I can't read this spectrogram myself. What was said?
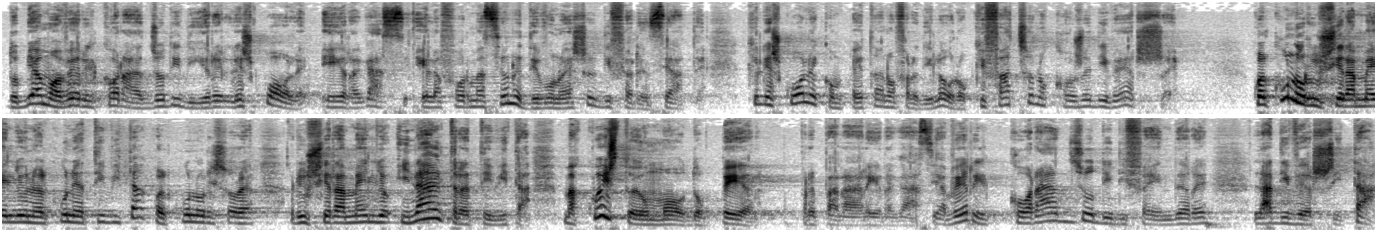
Dobbiamo avere il coraggio di dire che le scuole e i ragazzi e la formazione devono essere differenziate, che le scuole competano fra di loro, che facciano cose diverse. Qualcuno riuscirà meglio in alcune attività, qualcuno riuscirà meglio in altre attività, ma questo è un modo per preparare i ragazzi, avere il coraggio di difendere la diversità,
